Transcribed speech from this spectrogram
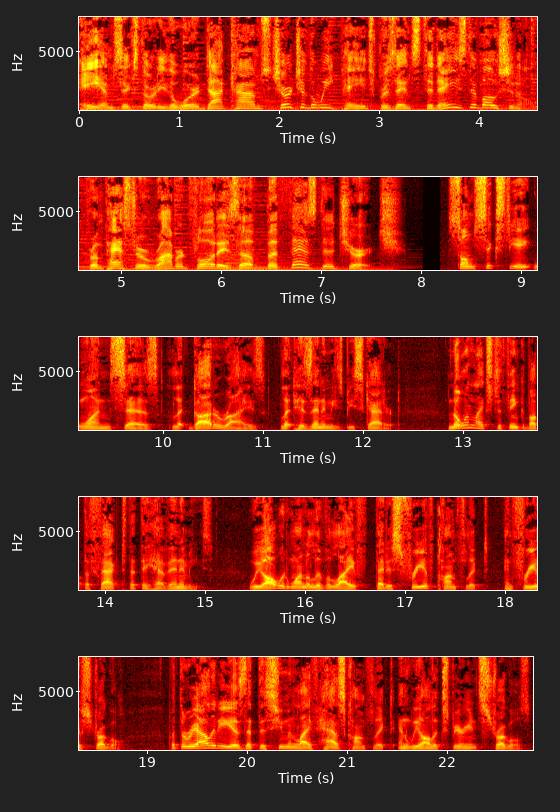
AM630TheWord.com's Church of the Week page presents today's devotional from Pastor Robert Flores of Bethesda Church. Psalm 68 1 says, Let God arise, let his enemies be scattered. No one likes to think about the fact that they have enemies. We all would want to live a life that is free of conflict and free of struggle. But the reality is that this human life has conflict and we all experience struggles.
